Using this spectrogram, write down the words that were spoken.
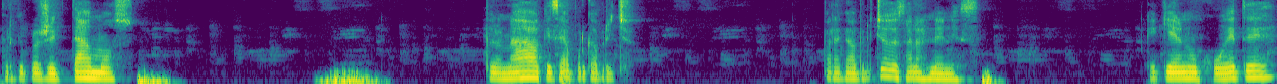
porque proyectamos, pero nada que sea por capricho. Para caprichos están los nenes, que quieren un juguete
